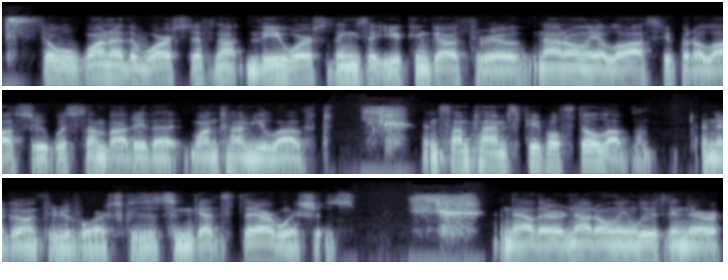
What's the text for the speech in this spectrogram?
still one of the worst, if not the worst things that you can go through. Not only a lawsuit, but a lawsuit with somebody that one time you loved. And sometimes people still love them and they're going through divorce because it's against their wishes. And now they're not only losing their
